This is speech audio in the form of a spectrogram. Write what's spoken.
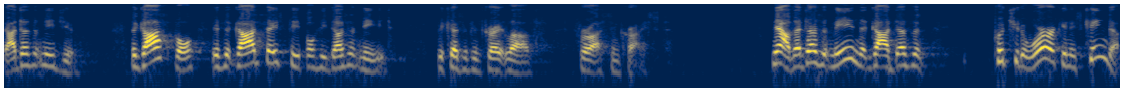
God doesn't need you. The gospel is that God saves people he doesn't need because of his great love for us in Christ. Now, that doesn't mean that God doesn't put you to work in his kingdom.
